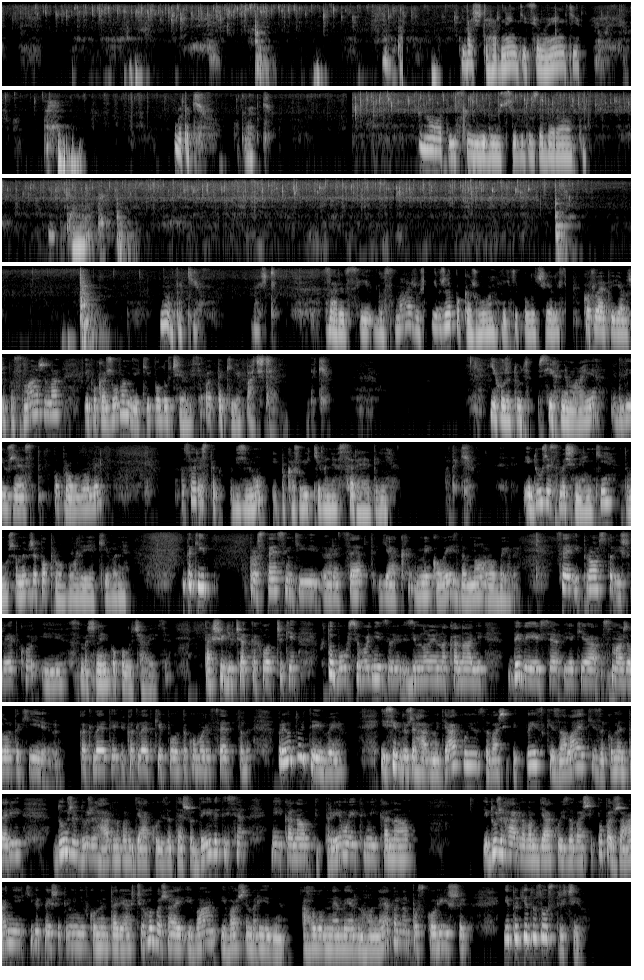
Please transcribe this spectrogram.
Бачите, гарненькі, ціленькі. Отакі котлетки. Ну, от і слідуючі буду забирати. Так. Ну, такі. Бачите. Зараз всі досмажу і вже покажу вам, які вийшли. Котлети я вже посмажила і покажу вам, які вийшли. От такі, бачите. Такі. Їх уже тут всіх немає. Дві вже спробували. А зараз так візьму і покажу, які вони всередині. Отакі. І дуже смачненькі, тому що ми вже попробували, які вони. Такі простесенький рецепт, як ми колись давно робили. Це і просто, і швидко, і смачненько виходить. Так що, дівчатка, хлопчики, хто був сьогодні зі мною на каналі, дивився, як я смажила такі котлети, котлетки по такому рецепту, приготуйте і ви. І всім дуже гарно дякую за ваші підписки, за лайки, за коментарі. Дуже-дуже гарно вам дякую за те, що дивитеся мій канал, підтримуєте мій канал. І дуже гарно вам дякую за ваші побажання, які ви пишете мені в коментарях, чого бажаю і вам, і вашим рідним. А головне мирного неба нам поскоріше. І тоді до зустрічі!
